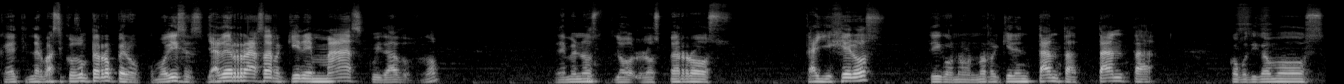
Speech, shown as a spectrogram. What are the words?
que hay que tener básicos de un perro, pero como dices, ya de raza requiere más cuidados, ¿no? De menos lo- los perros callejeros, digo, no, no requieren tanta, tanta, como digamos,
